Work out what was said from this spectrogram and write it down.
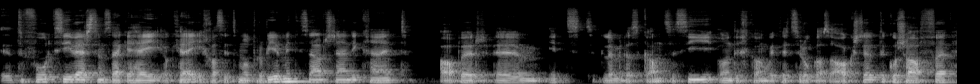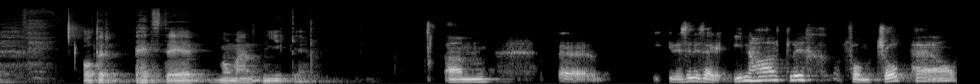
äh, davor gewesen wärst, um sagen, hey, okay, ich habe es jetzt mal probiert mit der Selbstständigkeit, aber ähm, jetzt lassen wir das Ganze sein und ich gehe wieder zurück als Angestellter arbeiten. Oder hat es den Moment nie gegeben? Ähm, äh, wie soll ich sagen, inhaltlich, vom Job her,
